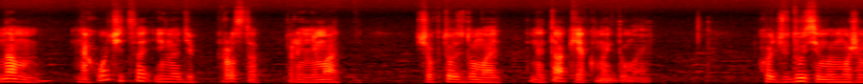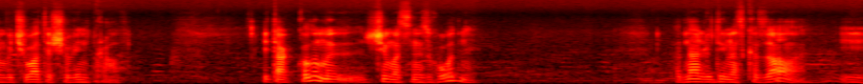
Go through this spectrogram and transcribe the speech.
нам не хочеться іноді просто приймати, що хтось думає не так, як ми думаємо. Хоч в дусі ми можемо відчувати, що він прав. І так, коли ми з чимось не згодні, Одна людина сказала, і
